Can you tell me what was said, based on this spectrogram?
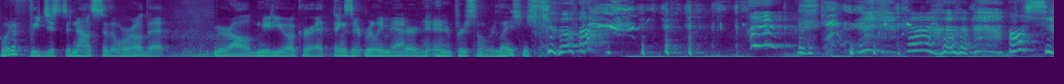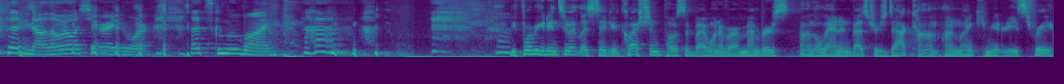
What if we just announced to the world that we were all mediocre at things that really matter in an interpersonal relationship? I'll share. No, we won't share anymore. Let's move on. Before we get into it, let's take a question posted by one of our members on the landinvestors.com online community. It's free.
